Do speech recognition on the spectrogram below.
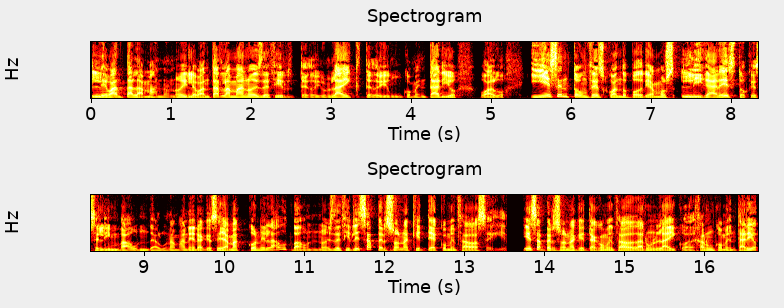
levanta la mano, ¿no? Y levantar la mano es decir, te doy un like, te doy un comentario o algo. Y es entonces cuando podríamos ligar esto, que es el inbound, de alguna manera que se llama, con el outbound, ¿no? Es decir, esa persona que te ha comenzado a seguir esa persona que te ha comenzado a dar un like o a dejar un comentario,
